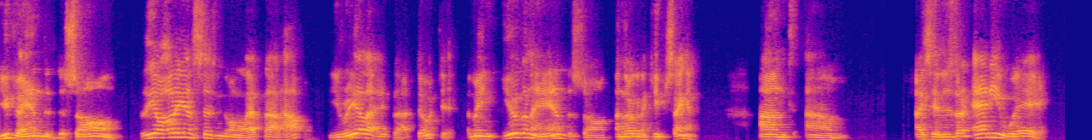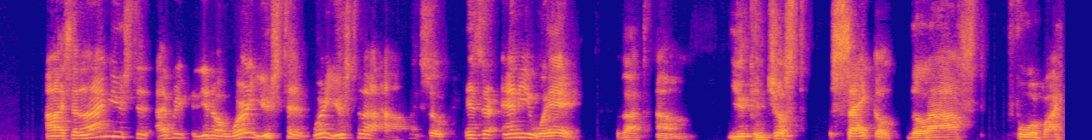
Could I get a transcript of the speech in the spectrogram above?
"You've ended the song. The audience isn't going to let that happen. You realize that, don't you? I mean, you're going to end the song, and they're going to keep singing." And um, I said, "Is there any way?" And I said, "And I'm used to every, you know, we're used to we're used to that happening. So, is there any way that um, you can just cycle the last four by?"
